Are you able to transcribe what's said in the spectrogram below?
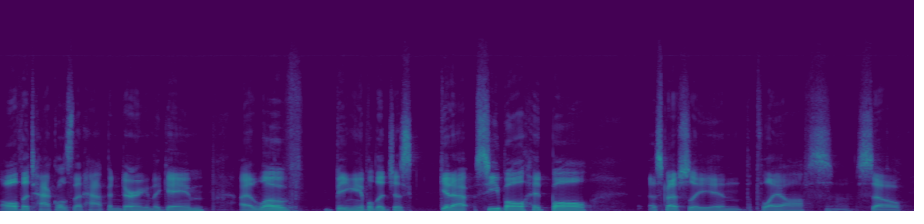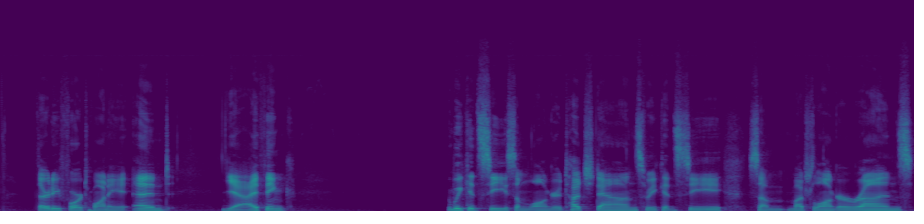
all the tackles that happen during the game. I love being able to just get out see ball, hit ball, especially in the playoffs. Mm-hmm. So 34-20 and yeah, I think we could see some longer touchdowns. We could see some much longer runs.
